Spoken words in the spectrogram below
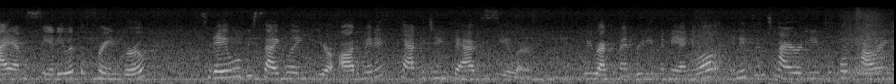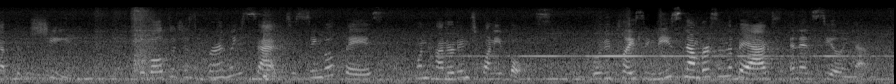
Hi, I'm Sandy with the Frain Group. Today we'll be cycling your automated packaging bag sealer. We recommend reading the manual in its entirety before powering up the machine. The voltage is currently set to single phase 120 volts. We'll be placing these numbers in the bags and then sealing them.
